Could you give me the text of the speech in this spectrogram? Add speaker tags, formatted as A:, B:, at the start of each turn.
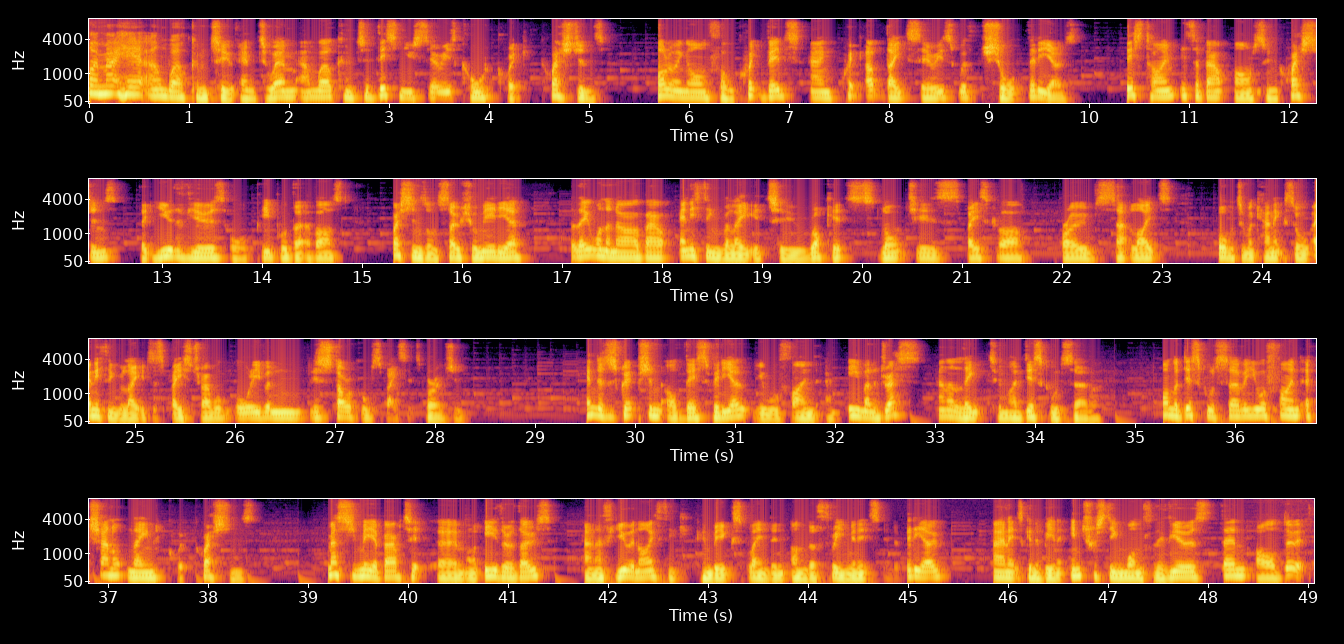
A: Hi Matt here and welcome to M2M and welcome to this new series called Quick Questions, following on from Quick Vids and Quick Update series with short videos. This time it's about answering questions that you the viewers or people that have asked questions on social media that they want to know about anything related to rockets, launches, spacecraft, probes, satellites, orbital mechanics or anything related to space travel or even historical space exploration. In the description of this video, you will find an email address and a link to my Discord server. On the Discord server, you will find a channel named Quick Questions. Message me about it um, on either of those, and if you and I think it can be explained in under three minutes in the video, and it's going to be an interesting one for the viewers, then I'll do it.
